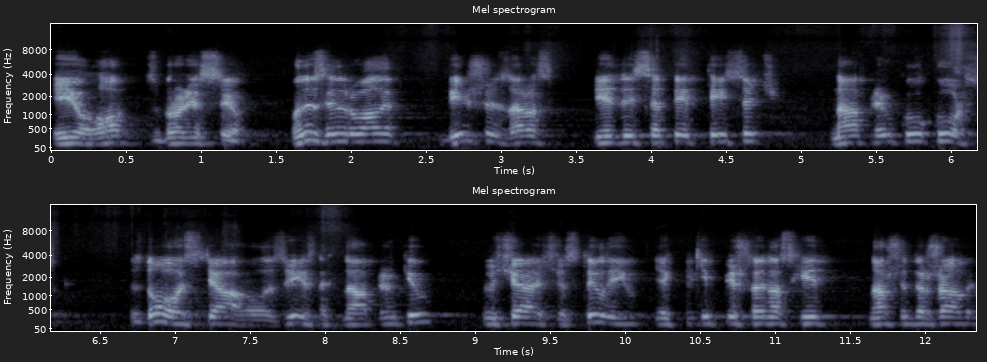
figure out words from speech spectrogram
і його збройних сил. Вони згенерували більше зараз 50 тисяч напрямку Курськ. Знову стягували з різних напрямків, включаючи з тилів, які пішли на схід нашої держави,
